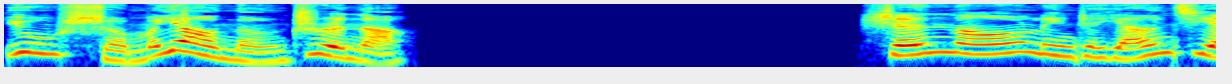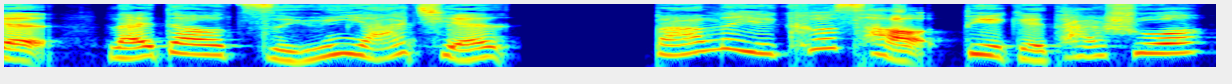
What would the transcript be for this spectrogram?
用什么药能治呢？”神农领着杨戬来到紫云崖前，拔了一棵草递给他，说：“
